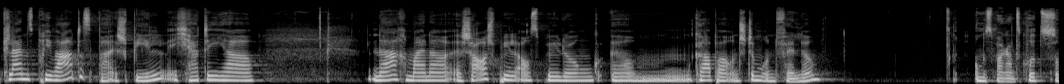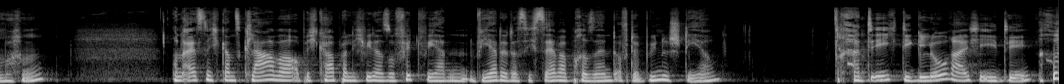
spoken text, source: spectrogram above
kleines privates Beispiel. Ich hatte ja nach meiner Schauspielausbildung ähm, Körper- und Stimmunfälle, um es mal ganz kurz zu machen. Und als nicht ganz klar war, ob ich körperlich wieder so fit werden werde, dass ich selber präsent auf der Bühne stehe, hatte ich die glorreiche Idee.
